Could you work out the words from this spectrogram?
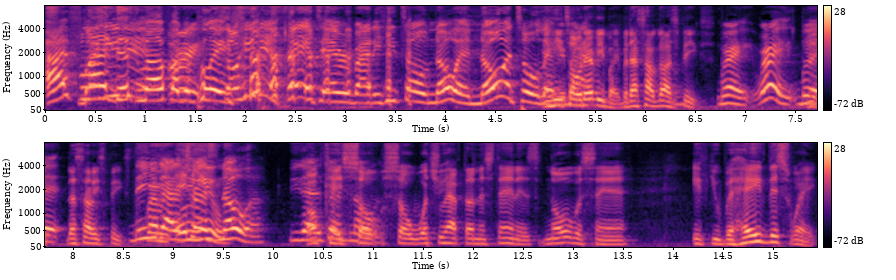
I flood this motherfucking all right, place. So he didn't say it to everybody. He told Noah, and Noah told And everybody. he told everybody, but that's how God speaks. Right, right. But Yeah, that's how he speaks. then you gotta in trust you. Noah. You gotta okay, trust so Noah. so so what you have to understand is Noah was saying, if you behave this way,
